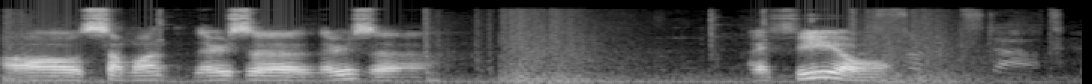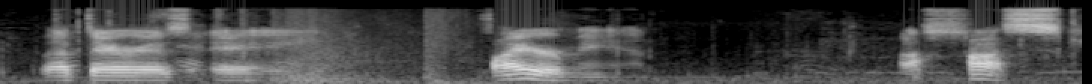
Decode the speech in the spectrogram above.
Oh, someone there's a there's a I feel that there is a fireman, a husk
